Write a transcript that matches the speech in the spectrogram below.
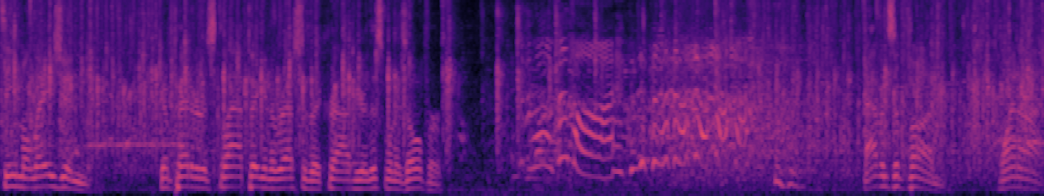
Team Malaysian competitors clapping and the rest of the crowd here. This one is over. Oh, come on. Having some fun. Why not?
